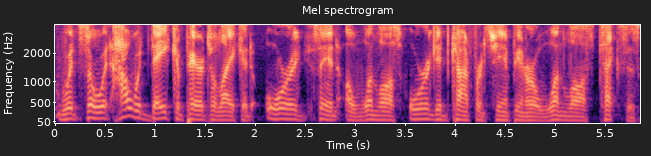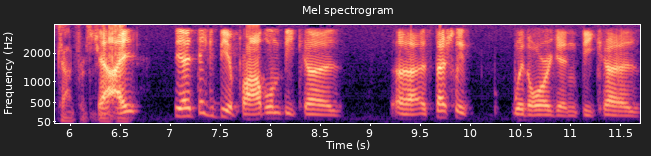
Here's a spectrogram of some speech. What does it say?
Would so? How would they compare to like an Oregon, say an, a one loss Oregon conference champion or a one loss Texas conference champion? Yeah? I yeah, I think it'd be a problem because, uh, especially with Oregon, because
